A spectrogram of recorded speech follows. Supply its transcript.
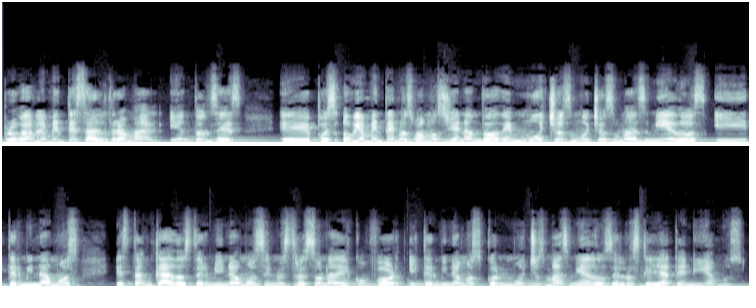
probablemente saldrá mal y entonces eh, pues obviamente nos vamos llenando de muchos, muchos más miedos y terminamos estancados, terminamos en nuestra zona de confort y terminamos con muchos más miedos de los que ya teníamos.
